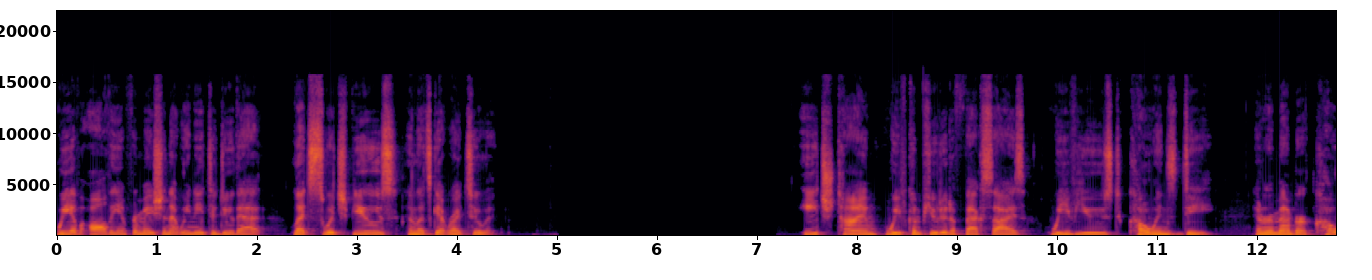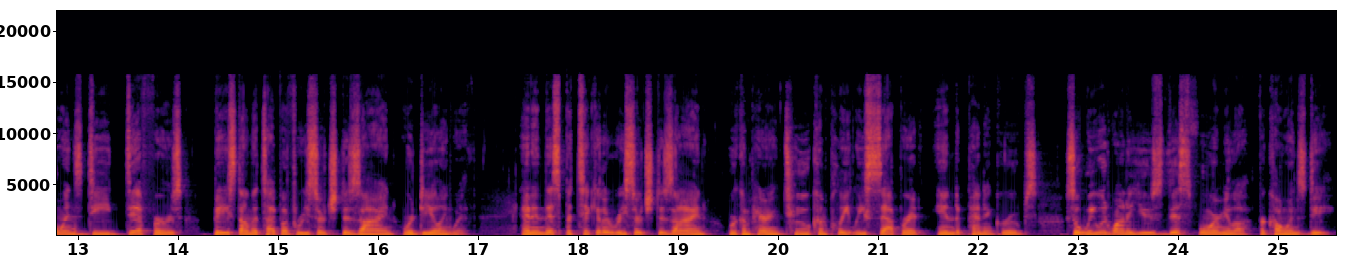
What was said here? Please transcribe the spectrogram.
We have all the information that we need to do that, Let's switch views and let's get right to it. Each time we've computed effect size, we've used Cohen's d. And remember, Cohen's d differs based on the type of research design we're dealing with. And in this particular research design, we're comparing two completely separate independent groups. So we would want to use this formula for Cohen's d.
